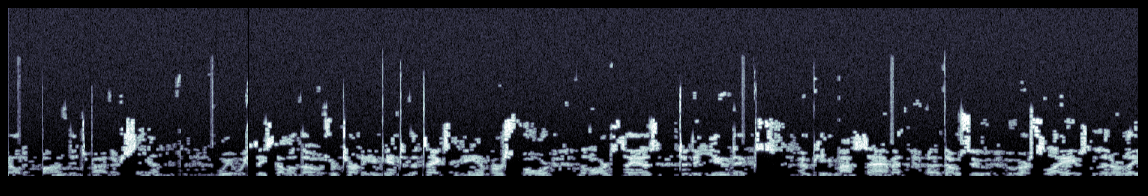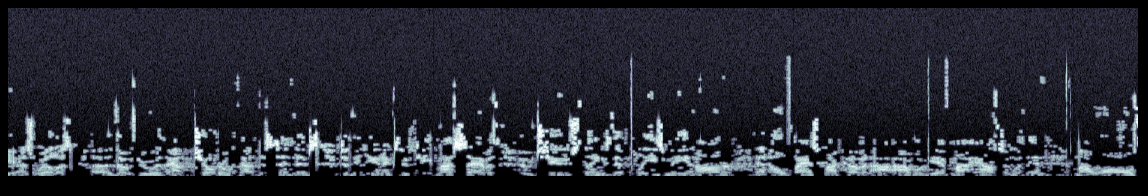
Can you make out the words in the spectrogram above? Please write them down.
held in bondage by their sin. We, we see some of those. Returning again to the text again, verse 4, the Lord says to the eunuchs who keep my Sabbath, uh, those who, who are slaves, literally, as well as uh, those who are without children, without descendants, to the eunuchs who keep my Sabbath, who choose things that please me and honor and hold fast my covenant, I, I will give my house and within my walls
